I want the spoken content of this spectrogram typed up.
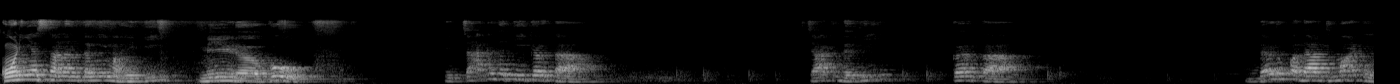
કોણીય સ્થાનાંતરની માહિતી મેળવો. કે ચાક ગતિ કરતા ચાક ગતિ કરતા દળ પદાર્થ માટે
